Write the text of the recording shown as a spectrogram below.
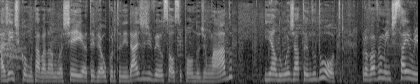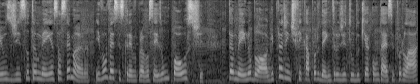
A gente, como estava na lua cheia, teve a oportunidade de ver o sol se pondo de um lado e a lua já estando do outro. Provavelmente sai reels disso também essa semana. E vou ver se escrevo para vocês um post também no blog para a gente ficar por dentro de tudo que acontece por lá,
